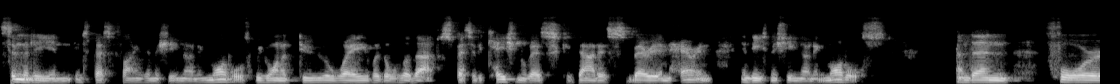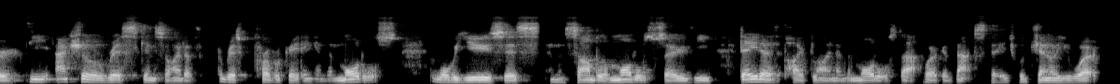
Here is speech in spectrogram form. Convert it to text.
similarly, in, in specifying the machine learning models, we want to do away with all of that specification risk that is very inherent in these machine learning models. And then for the actual risk inside of risk propagating in the models, what we use is an ensemble of models. So the data pipeline and the models that work at that stage will generally work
